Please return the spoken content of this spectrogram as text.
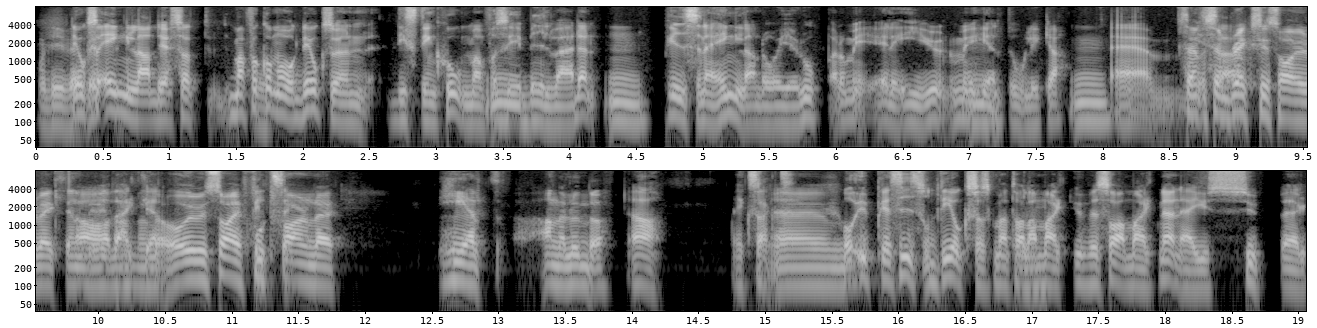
Och det är också England, det är så att man får komma ihåg, det är också en distinktion man får se i Mm. bilvärlden. Priserna i England och i Europa, de är, eller EU, de är Mm. helt olika. Mm. Ehm, Sen, sen Brexit har ju verkligen Ja, blivit verkligen. annorlunda. Och USA är fortfarande helt annorlunda. Ja, exakt. Ehm, Och precis, och det också, ska man tala mark- USA-marknaden är ju super...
